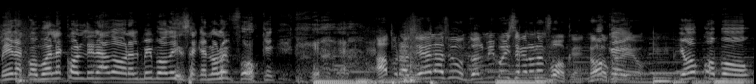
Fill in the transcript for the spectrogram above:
Mira, como él es coordinador, él mismo dice que no lo enfoquen. Ah, pero así es el asunto. Él mismo dice que no lo enfoque. No lo creo. Yo como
